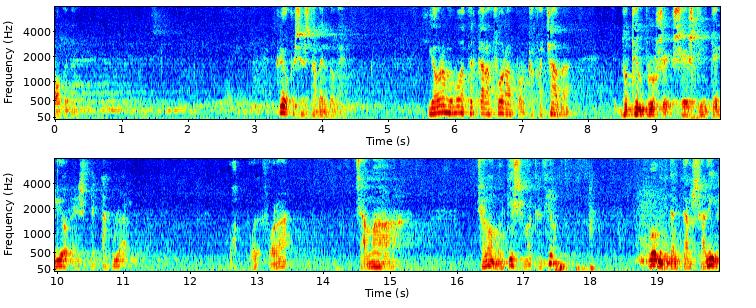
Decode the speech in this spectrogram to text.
bóveda. Creo que se está vendo ben. E agora me vou acercar a fora porque a fachada do templo se, se este interior é espectacular. O de fora chama chama moitísima atención. Vou intentar salir.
